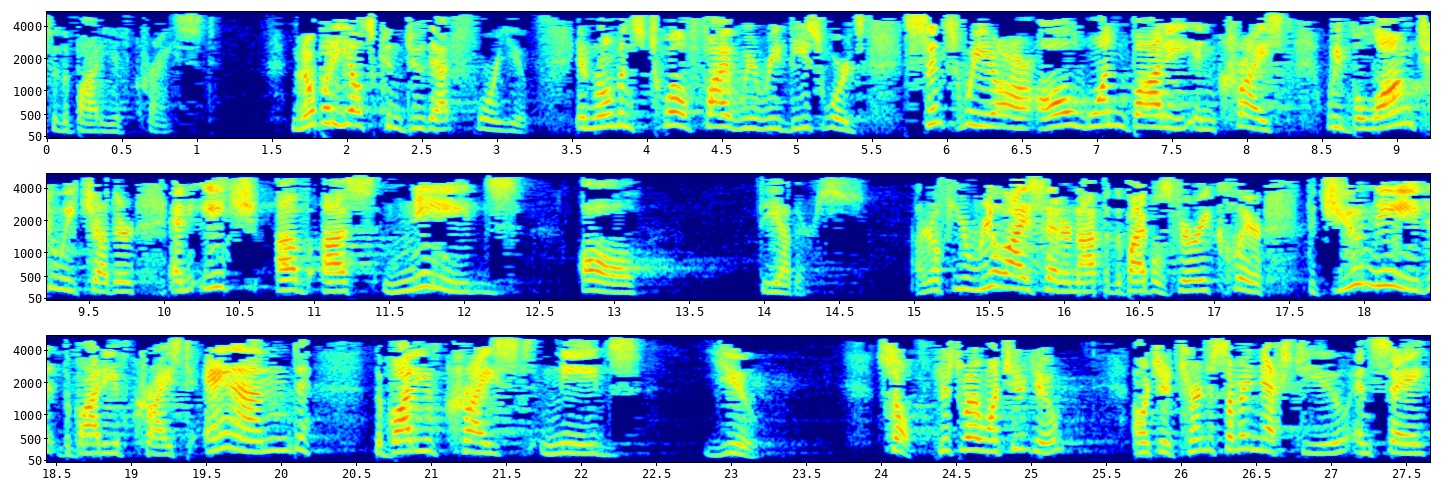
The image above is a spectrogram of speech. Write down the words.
to the body of Christ. Nobody else can do that for you. In Romans 12:5 we read these words, "Since we are all one body in Christ, we belong to each other and each of us needs all the others." I don't know if you realize that or not, but the Bible's very clear that you need the body of Christ and the body of Christ needs you. So, here's what I want you to do. I want you to turn to somebody next to you and say,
